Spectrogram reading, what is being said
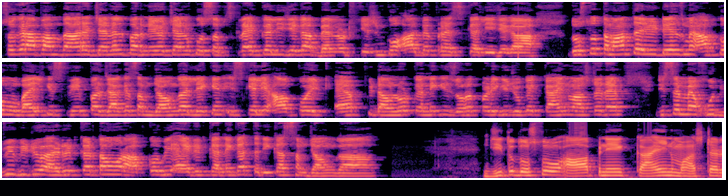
सो अगर आप हमारे चैनल पर नए चैनल को सब्सक्राइब कर लीजिएगा, बेल नोटिफिकेशन को आल पे प्रेस कर लीजिएगा। दोस्तों, तमाम तरह डिटेल्स मैं आपको मोबाइल की स्क्रीन पर जाकर समझाऊँगा, लेकिन इसके लिए आपको एक ऐप की डाउनलोड करने की ज़रूरत पड़ेगी, जो कि काइन मास्टर है, जिससे मैं खुद भी वीडियो एडिट करता हूँ और आपको भी एडिट करने का तरीका समझाऊँगा। जी तो दोस्तों, आपने काइन मास्टर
